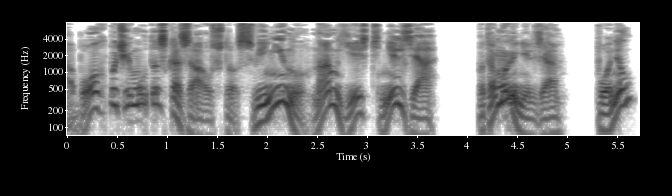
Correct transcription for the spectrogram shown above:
А Бог почему-то сказал, что свинину нам есть нельзя. Потому и нельзя. Понял?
